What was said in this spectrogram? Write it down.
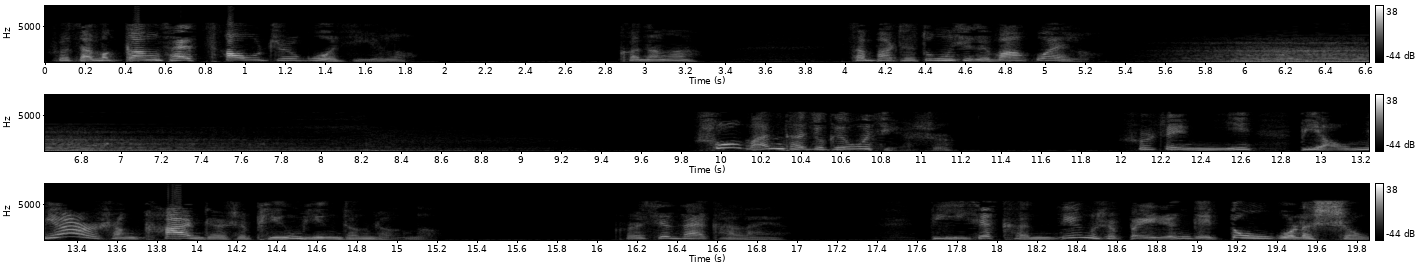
说：“咱们刚才操之过急了。”可能啊，咱把这东西给挖坏了。说完，他就给我解释，说这泥表面上看着是平平整整的，可是现在看来呀，底下肯定是被人给动过了手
